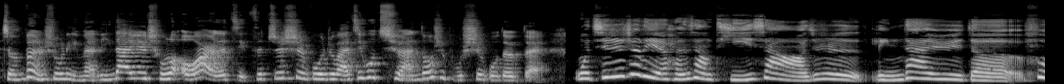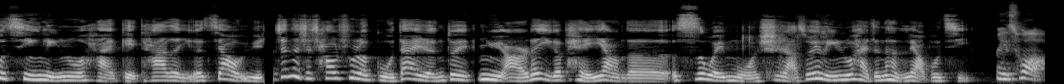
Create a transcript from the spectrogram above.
整本书里面，林黛玉除了偶尔的几次知世故之外，几乎全都是不世故，对不对？我其实这里也很想提一下啊，就是林黛玉的父亲林如海给她的一个教育，真的是超出了古代人对女儿的一个培养的思维模式啊。所以林如海真的很了不起。没错，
